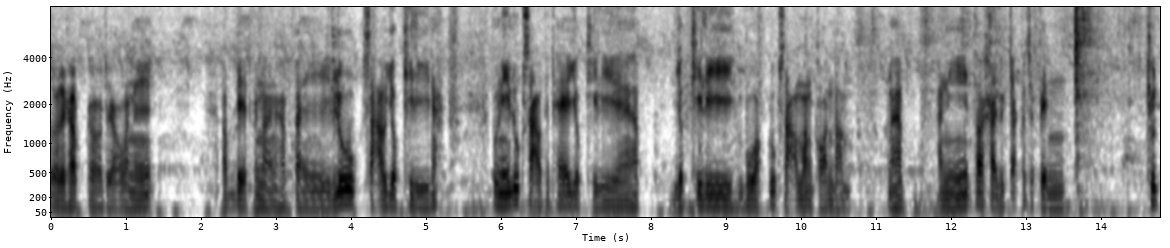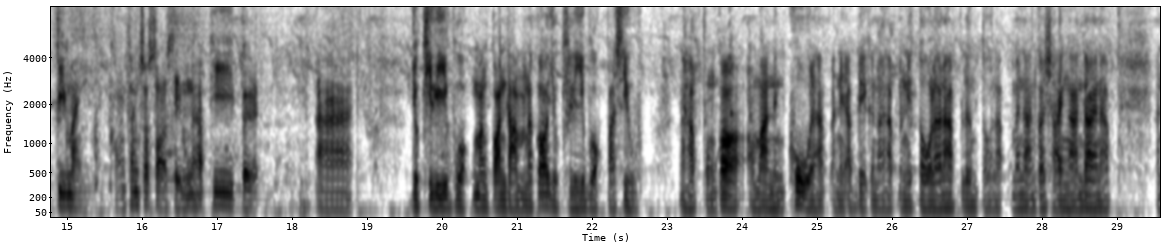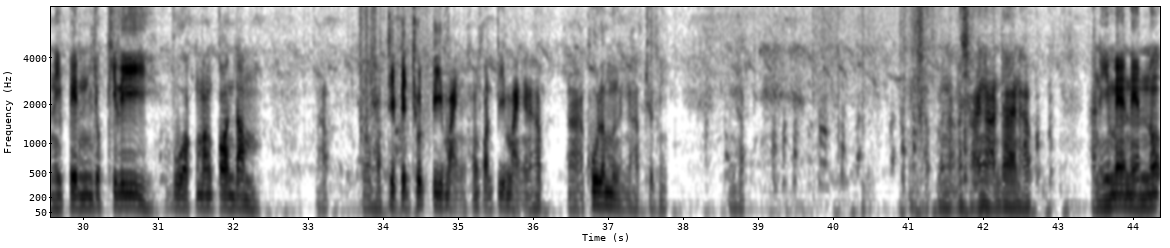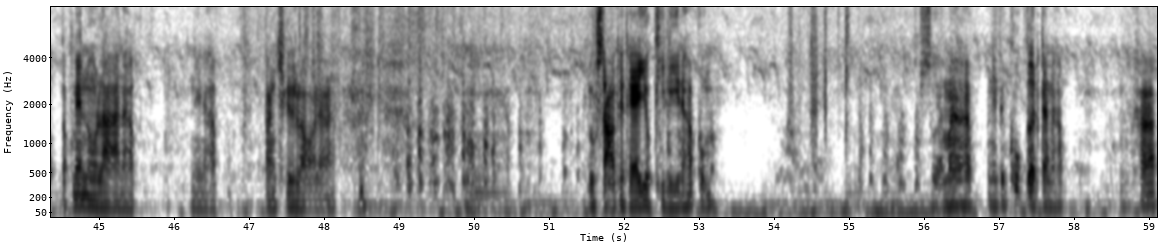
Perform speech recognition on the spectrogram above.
สวัสดีครับก็เดี๋ยววันนี้อัปเดตกันหน่อยนะครับไอ้ลูกสาวหยกคีรีนะพวกนี้ลูกสาวแท้ๆหยกคีรีเลยนะครับหยกคีรีบวกลูกสาวมังกรดำนะครับ อันนี้ถ้าใครรู้จักก็จะเป็นชุดปีใหม่ของท่านสสเซมนะครับที่เปิดอ่าหยกคีรีบวกมังกรดำแล้วก็หยกคีรีบวกปลาซิวนะครับผมก็เอามาหนึ่งคู่นะครับ อันนี้อัปเดตกันหน่อยครับ อันนี้โตแล้วนะครับ เริ่มโตแล้ว ไม่นานก็ใช้งานได้นะครับ อันนี้เป็นยกคิรีบวกมังกรดำนะครับนะครับที่เป็นชุดปีใหม่ของขวัญปีใหม่นะครับอ่าคู่ละหมื่นนะครับชุดนี้นี่ครับนี่ครับมันหนังก็ใช้งานได้นะครับ อันนี้แม่แนนโนกับแม่โนลานะครับ นี่นะครับตั้งชื่อรอแล้วนะลูกสาวแท้ๆยกคิรีนะครับ ผม สวยมากนะครับ อันนี้เป็นคู่เกิดกันนะครับครับ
